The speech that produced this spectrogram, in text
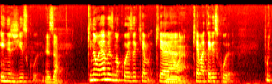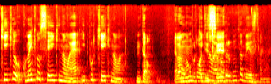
energia escura. Exato. Que não é a mesma coisa que, a, que, a, é. que a matéria escura. Por que, que eu, como é que eu sei que não é e por que que não é? Então, ela não pode não ser. é uma pergunta besta, né?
